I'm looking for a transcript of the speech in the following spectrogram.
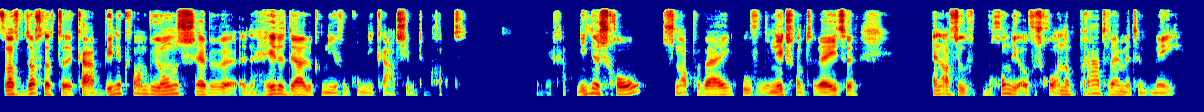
Vanaf de dag dat de K binnenkwam bij ons, hebben we een hele duidelijke manier van communicatie met hem gehad. Je gaat niet naar school, snappen wij, hoeven we niks van te weten. En af en toe begon hij over school en dan praten wij met hem mee.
